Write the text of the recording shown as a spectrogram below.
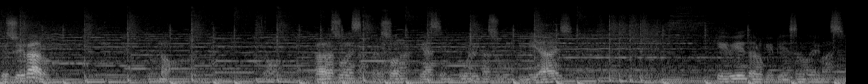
¿Yo soy raro? No, no. Raras son esas personas que hacen públicas sus intimidades que viven de lo que piensan los demás.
